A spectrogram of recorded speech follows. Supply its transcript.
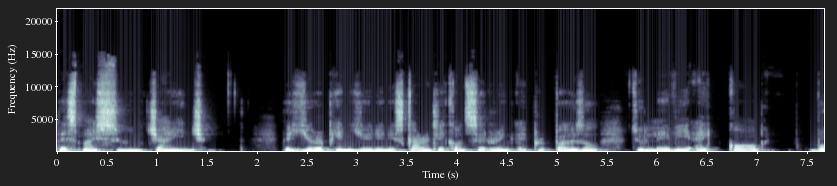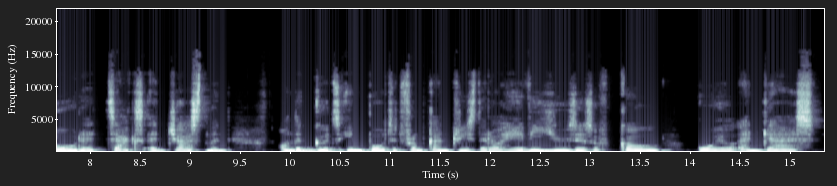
This may soon change. The European Union is currently considering a proposal to levy a carbon border tax adjustment on the goods imported from countries that are heavy users of coal, oil, and gas.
